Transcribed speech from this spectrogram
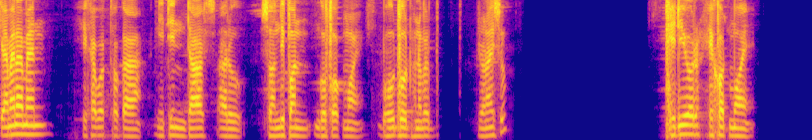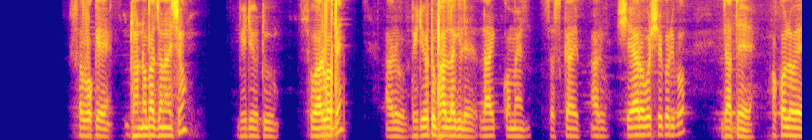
কেমেৰামেন হিচাপত থকা নীতিন দাস আৰু সন্দীপন গোপক মই বহুত বহুত ধন্যবাদ জনাইছোঁ। ভিডিঅ'ৰ শেষত মই চবকে ধন্যবাদ জনাইছোঁ ভিডিঅ'টো চোৱাৰ বাবে। আৰু ভিডিঅ'টো ভাল লাগিলে লাইক কমেণ্ট ছাবস্ক্ৰাইব আৰু শ্বেয়াৰ অৱশ্যই কৰিব যাতে সকলোৱে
